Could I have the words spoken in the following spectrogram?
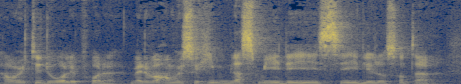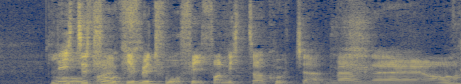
han var inte dålig på det. Men det var, han var ju så himla smidig i sidled och sånt där. Lite oh, tråkigt med två Fifa 19 kort där, men eh, ja.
